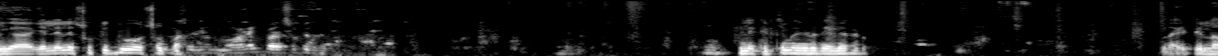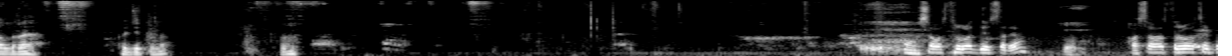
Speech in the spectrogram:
ಈಗ ಎಲ್ಲೆಲ್ಲಿ ಸುಟ್ಟಿದ್ದು ಸ್ವಲ್ಪ? ಇಲ್ಲಿ ಕಿಟಕಿ ಮೇಲೆ ಹಿಡಿದು ಎಲ್ಲೆರಡು ಲೈಟ್ ಇಲ್ಲ ಅಂದ್ರೆ ಫಜಿತಿಲ್ಲ ಹ್ಞೂ ಹೊಸ ವಸ್ತ್ರಗಳ ದೇವ್ ಸರ್ ಹ್ಞೂ ಹೊಸ ವಸ್ತ್ರಗಳು ಸಹಿತ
